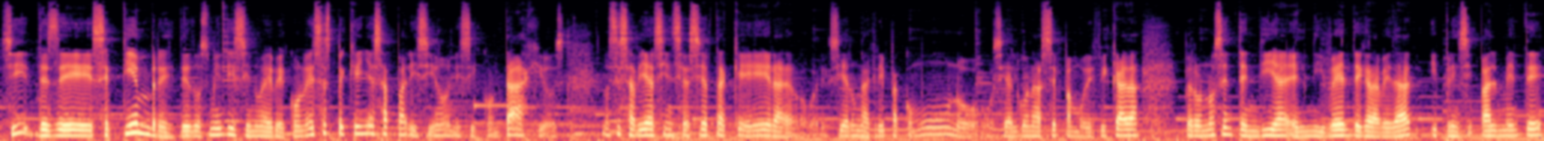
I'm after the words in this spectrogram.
¿sí? desde septiembre de 2019, con esas pequeñas apariciones y contagios, no se sabía ciencia cierta qué era, si era una gripa común o si alguna cepa modificada, pero no se entendía el nivel de gravedad y principalmente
